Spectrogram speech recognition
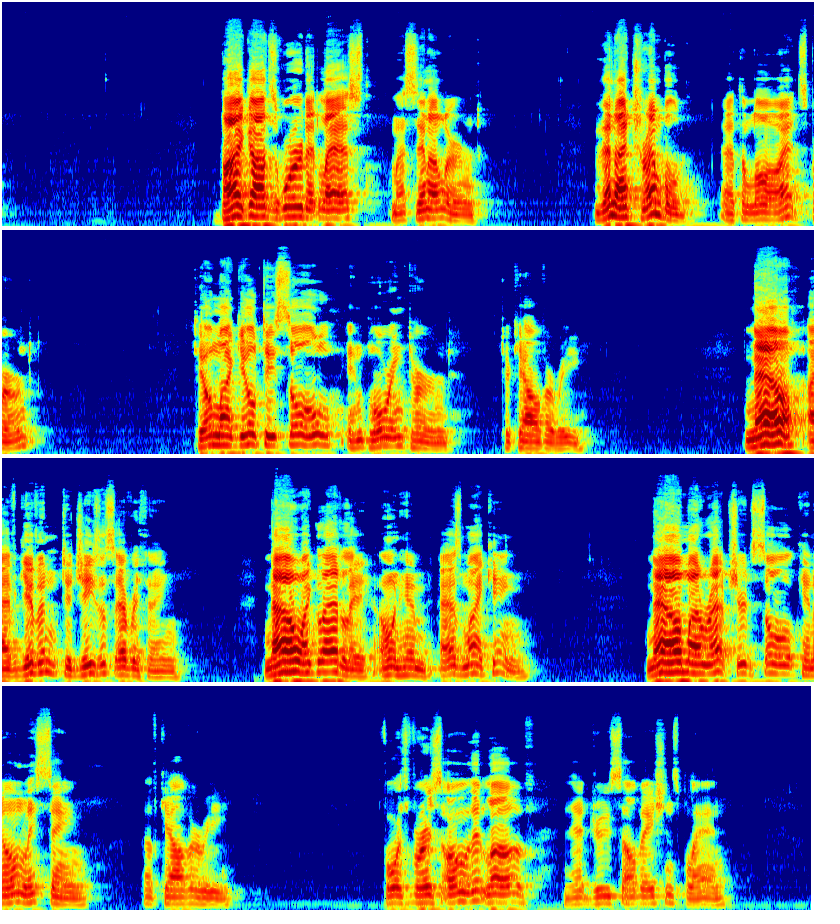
By God's word at last my sin I learned. Then I trembled at the law I had spurned till my guilty soul imploring turned to Calvary. Now I've given to Jesus everything. Now I gladly own him as my king. Now my raptured soul can only sing of Calvary. Fourth verse, oh, that love that drew salvation's plan.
